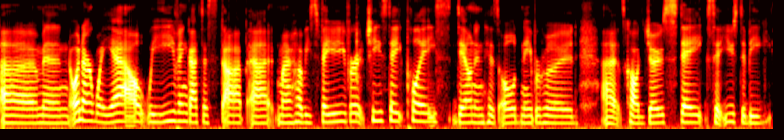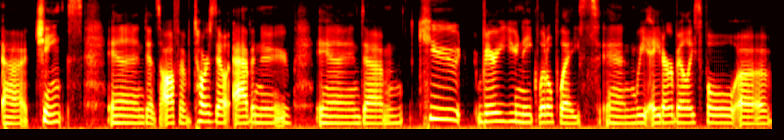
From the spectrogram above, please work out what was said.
Um, and on our way out, we even got to stop at my hubby's favorite cheesesteak place down in his old neighborhood. Uh, it's called Joe's Steaks. It used to be uh, Chinks, and it's off of Torresdale Avenue. And um, cute, very unique little place. And we ate our bellies full of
